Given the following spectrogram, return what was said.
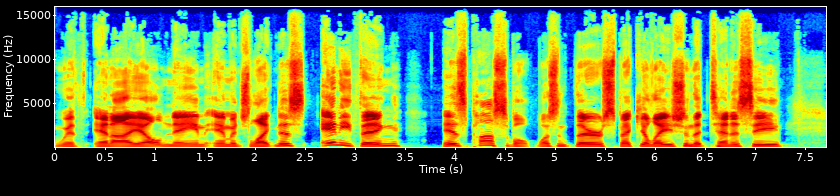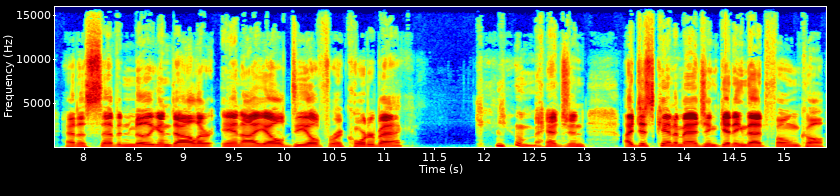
with NIL, name, image, likeness, anything is possible. Wasn't there speculation that Tennessee had a $7 million NIL deal for a quarterback? Can you imagine? I just can't imagine getting that phone call.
